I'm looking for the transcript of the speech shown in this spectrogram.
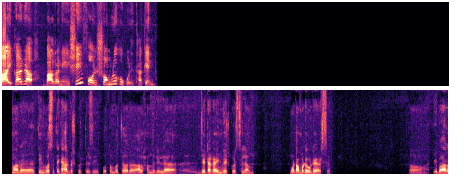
পাইকাররা বাগানে এসেই ফল সংগ্রহ করে থাকেন। আমার তিন বছর থেকে হারভেস্ট করতেছি। প্রথম বছর, আলহামদুলিল্লাহ, যে টাকা ইনভেস্ট করছিলাম, মোটামুটি উঠে আসছে। তো এবার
